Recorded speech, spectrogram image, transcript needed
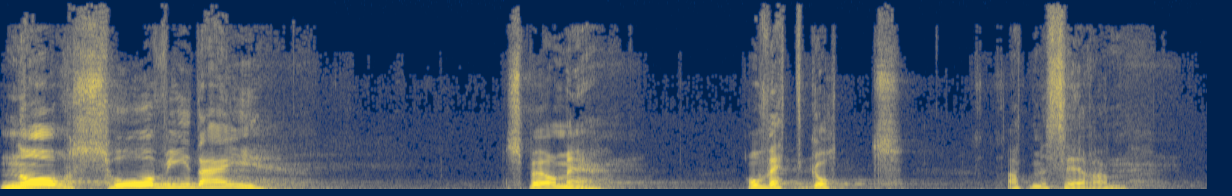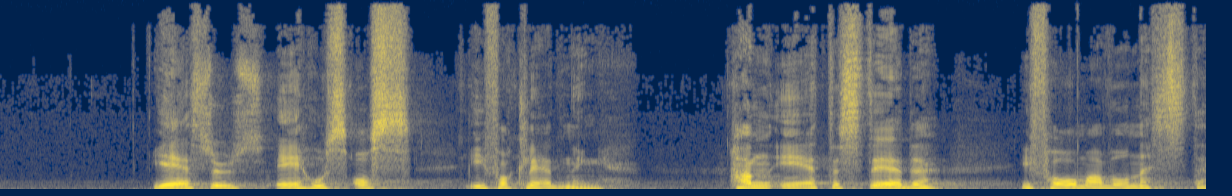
Når så vi deg? spør vi, og vet godt at vi ser han. Jesus er hos oss i forkledning. Han er til stede i form av vår neste.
